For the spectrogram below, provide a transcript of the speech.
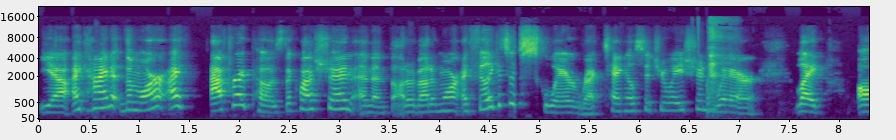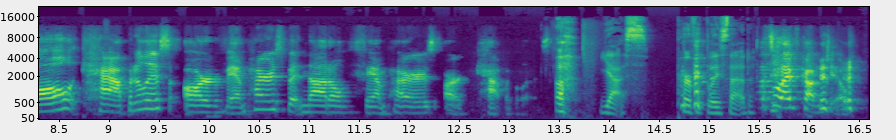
Yeah, I kind of the more I after I posed the question and then thought about it more, I feel like it's a square rectangle situation where like all capitalists are vampires, but not all vampires are capitalists. Ugh, yes, perfectly said. That's what I've come to.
